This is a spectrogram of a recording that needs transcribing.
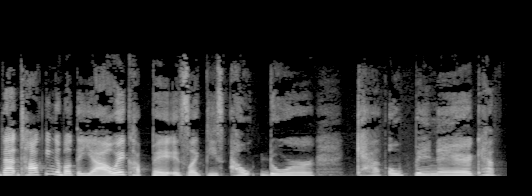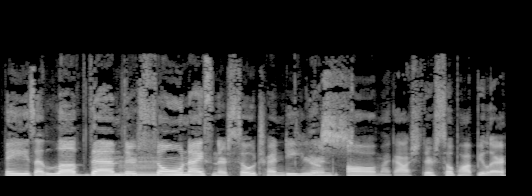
That talking about the 야외 cafe is like these outdoor caf- open air cafes. I love them. They're so nice and they're so trendy here. Yes. And oh my gosh, they're so popular.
